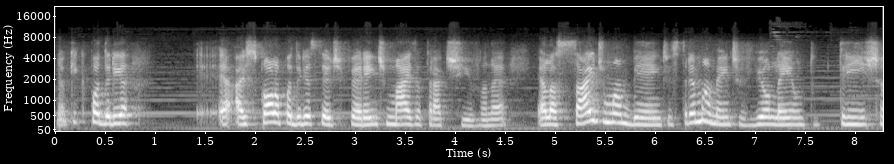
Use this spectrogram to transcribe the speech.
né? o que, que poderia é, a escola poderia ser diferente, mais atrativa, né? Ela sai de um ambiente extremamente violento, triste,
